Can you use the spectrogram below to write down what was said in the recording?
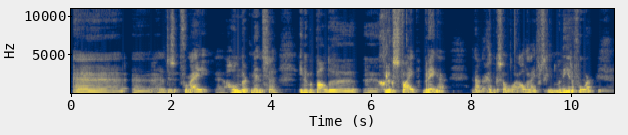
Eh, eh, dus voor mij honderd mensen in een bepaalde eh geluksvibe brengen. Nou, daar heb ik zo allerlei verschillende manieren voor. Ja.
